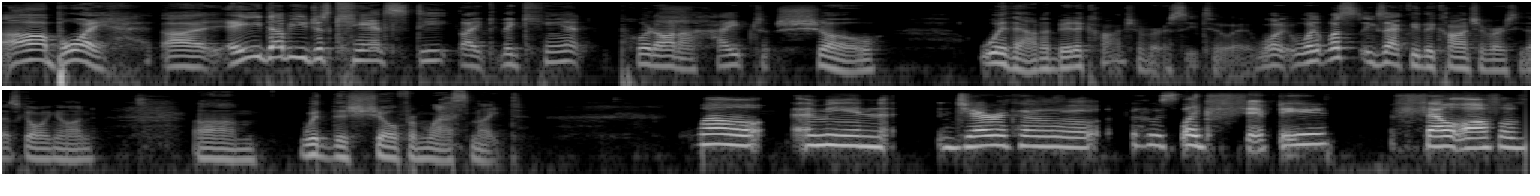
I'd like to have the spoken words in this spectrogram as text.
Oh boy, uh, AEW just can't ste- like they can't put on a hyped show without a bit of controversy to it. What, what what's exactly the controversy that's going on um, with this show from last night? Well, I mean, Jericho, who's like 50, fell off of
